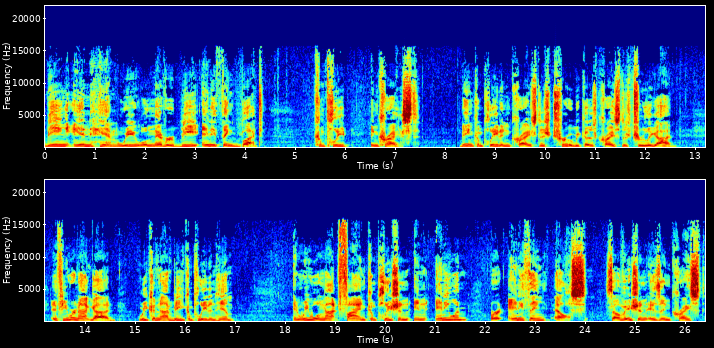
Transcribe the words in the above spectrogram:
Being in Him, we will never be anything but complete in Christ. Being complete in Christ is true because Christ is truly God. If He were not God, we could not be complete in Him. And we will not find completion in anyone or anything else. Salvation is in Christ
